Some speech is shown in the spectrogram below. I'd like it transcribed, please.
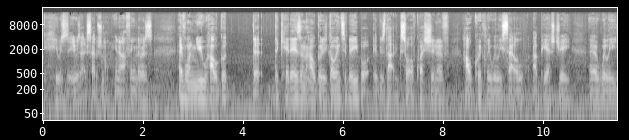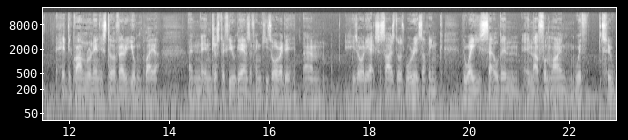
he was he was exceptional. You know, I think there was everyone knew how good that the kid is and how good he's going to be, but it was that sort of question of how quickly will he settle at PSG? Uh, will he hit the ground running? He's still a very young player, and in just a few games, I think he's already um, he's already exercised those worries. I think the way he's settled in in that front line with two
